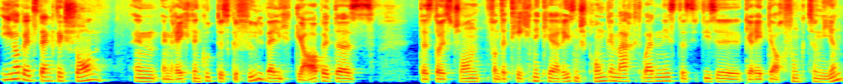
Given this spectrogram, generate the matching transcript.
Ich habe jetzt, denke ich, schon ein, ein recht ein gutes Gefühl, weil ich glaube, dass, dass da jetzt schon von der Technik her ein Riesensprung gemacht worden ist, dass diese Geräte auch funktionieren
